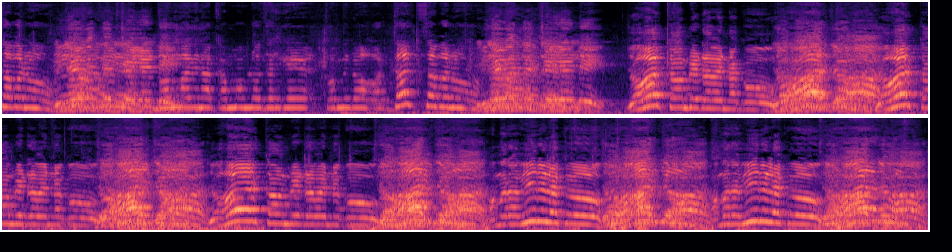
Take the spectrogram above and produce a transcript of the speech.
సభను. తొమ్మిదిన ఖమ్మంలో జరిగే తొమ్మిదవ వర్ధంత్ సభను. జోహార్ కామ్రేడ్ రవణకు జోహార్ జోహార్. జోహార్ కామ్రేడ్ రవణకు జోహార్ జోహార్. జోహార్ కామ్రేడ్ రవణకు జోహార్ జోహార్. అమర వీరులకు జోహార్ జోహార్. అమర వీరులకు జోహార్ జోహార్.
